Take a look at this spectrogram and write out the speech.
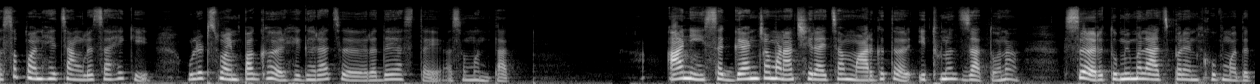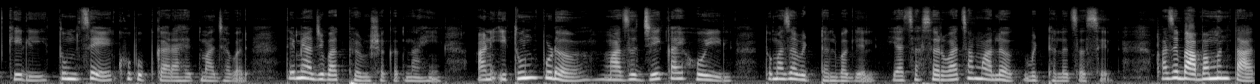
तसं पण हे चांगलंच आहे की उलट स्वयंपाकघर हे घराचं हृदय असतंय असं म्हणतात. आणि सगळ्यांच्या मनात शिरायचा मार्ग तर इथूनच जातो ना. सर तुम्ही मला आजपर्यंत खूप मदत केली. तुमचे खूप उपकार आहेत माझ्यावर. ते मी अजिबात फेडू शकत नाही. आणि इथून पुढं माझं जे काय होईल तो माझा विठ्ठल बघेल. याचा सर्वाचा मालक विठ्ठलच असेल. माझे बाबा म्हणतात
